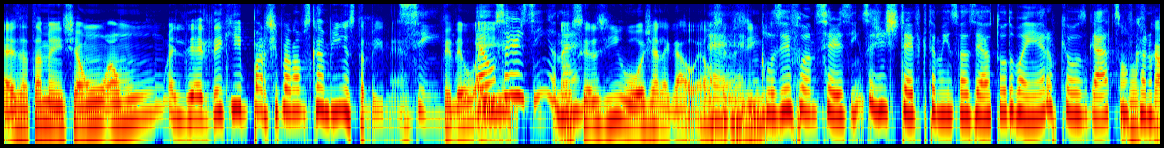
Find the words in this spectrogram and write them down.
É, exatamente. É um. É um ele, ele tem que partir para novos caminhos também, né? Sim. Entendeu? É um Aí- serzinho, né? É um serzinho. Hoje é legal. É um É, serzinho. inclusive, falando de serzinhos, a gente teve que também esvaziar todo o banheiro, porque os gatos vão, Vão ficar no lá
